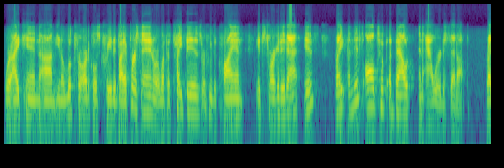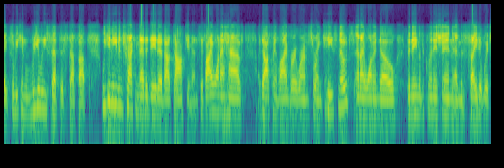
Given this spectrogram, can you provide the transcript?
where I can um, you know, look for articles created by a person or what the type is or who the client it's targeted at is. Right? And this all took about an hour to set up right? So we can really set this stuff up. We can even track metadata about documents. If I want to have a document library where I'm storing case notes and I want to know the name of the clinician and the site at which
